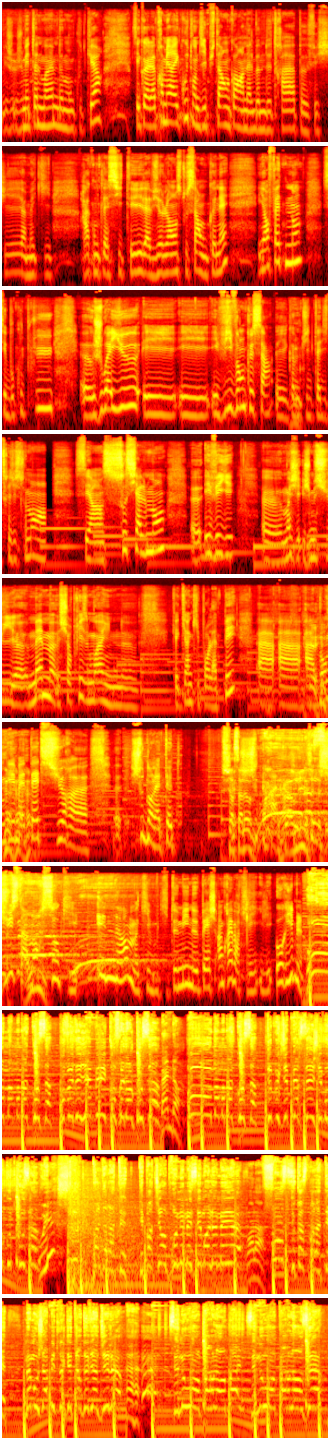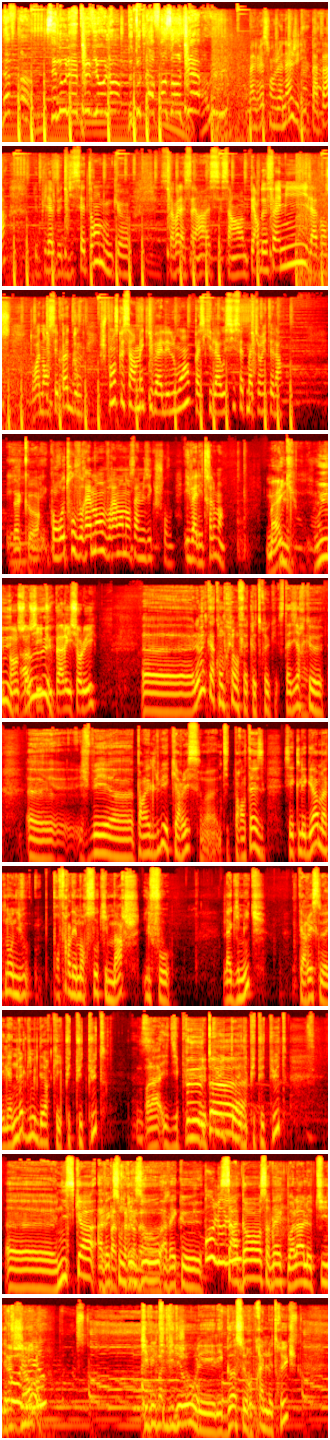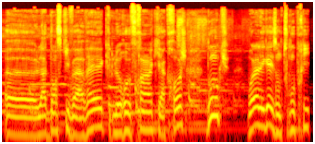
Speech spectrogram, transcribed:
je, je m'étonne moi-même de mon coup de cœur. C'est qu'à la première écoute, on dit putain, encore un album de trap, euh, fait chier, un mec qui raconte la cité, la violence, tout ça, on connaît. Et en fait, non, c'est beaucoup plus euh, joyeux et, et- et vivant que ça. Et comme tu t'as dit très justement, hein, c'est un socialement euh, éveillé. Euh, moi, je me suis même surprise, moi, une. Quelqu'un qui, pour la paix, a, a, a bangé ma tête sur euh, euh, Shoot dans la tête. Chasse à l'homme. Ah, Ah qui, oui. qui est juste un morceau qui est énorme, qui, qui te met une pêche incroyable, alors qu'il est, il est horrible. Oh maman ma cosa, on veut des yébis qu'on fait dans le coussin. Oh maman depuis que j'ai percé j'ai beaucoup de cousins. Oui. Shoot, balle dans la tête. T'es parti en premier mais c'est moi le meilleur. Voilà. Fonce, te casse pas la tête. Même où j'habite le guetteur devient dealer. c'est nous en parlant en bail, c'est nous en parlant en zère. 9-1. C'est nous les plus violents de toute la France entière. Malgré son jeune âge, il est papa depuis l'âge de 17 ans, donc euh, ça, voilà, c'est un, un père de famille, il avance droit dans ses pattes, donc je pense que c'est un mec qui va aller loin parce qu'il a aussi cette maturité-là. D'accord. Qu'on retrouve vraiment, vraiment dans sa musique, je trouve. Il va aller très loin. Mike, Oui, tu oui. penses Ah aussi, oui, oui. tu paries sur lui? Euh, le mec a compris en fait le truc. C'est-à-dire que euh, je vais euh, parler de lui et Caris, une petite parenthèse, c'est que les gars maintenant au niveau, pour faire des morceaux qui marchent, il faut la gimmick. Caris, il a une nouvelle gimmick d'ailleurs qui est pute pute pute. Voilà, il dit plus pute, Putain. il dit pute pute pute. Euh, Niska avec son réseau, avec euh, Oh, sa danse, avec voilà le petit. la Oh, petite gimmick. loulou. J'ai vu une petite vidéo où les, les gosses reprennent le truc, euh, la danse qui va avec, le refrain qui accroche. Donc, voilà les gars, ils ont tout compris.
